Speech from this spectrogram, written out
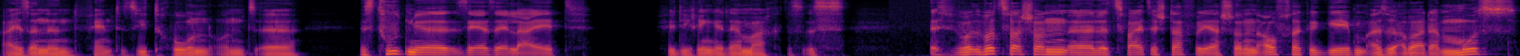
eisernen Fantasy-Thron und äh, es tut mir sehr, sehr leid für die Ringe der Macht. Es ist, es wird zwar schon äh, eine zweite Staffel ja schon in Auftrag gegeben, also aber da muss,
